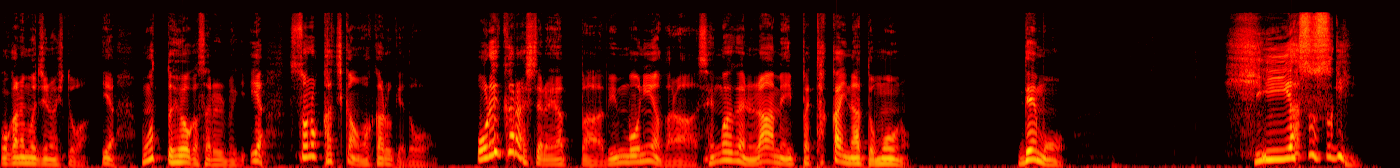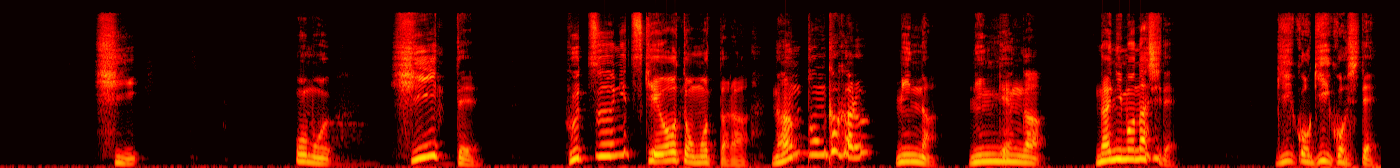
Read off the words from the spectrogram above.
お金持ちの人は。いやもっと評価されるべき。いやその価値観わかるけど俺からしたらやっぱ貧乏人やから1500円のラーメンいっぱい高いなって思うの。でも火安すぎひん。火。思う。火って普通につけようと思ったら何分かかる？みんな。人間が。何もなしで。ギコギコして。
